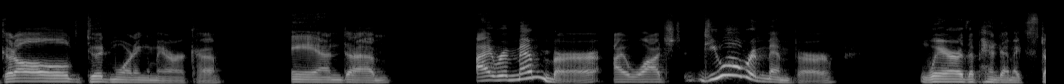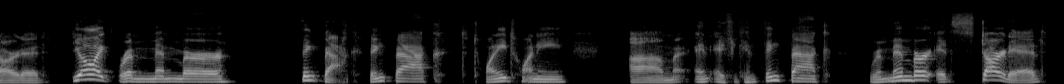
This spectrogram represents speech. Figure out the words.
good old Good Morning America, and um, I remember I watched. Do you all remember where the pandemic started. Do y'all like remember? Think back, think back to 2020. Um, and if you can think back, remember it started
